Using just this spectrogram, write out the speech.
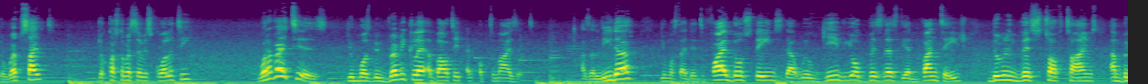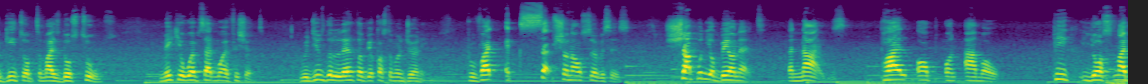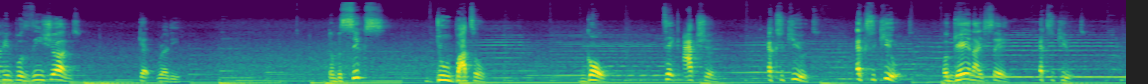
your website, your customer service quality. Whatever it is, you must be very clear about it and optimize it. As a leader, you must identify those things that will give your business the advantage during these tough times and begin to optimize those tools. Make your website more efficient. Reduce the length of your customer journey. Provide exceptional services. Sharpen your bayonet and knives. Pile up on ammo. Pick your sniping positions. Get ready. Number six, do battle. Go. Take action. Execute. Execute. Again, I say, execute.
